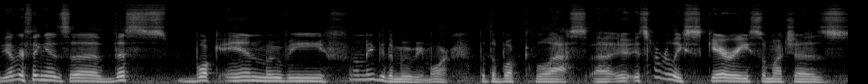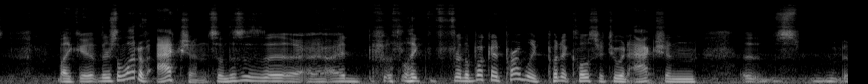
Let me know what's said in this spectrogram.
the other thing is uh, this book and movie, well, maybe the movie more, but the book less. Uh, it- it's not really scary so much as like uh, there's a lot of action. So this is uh, I'd like for the book I'd probably put it closer to an action uh, uh,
